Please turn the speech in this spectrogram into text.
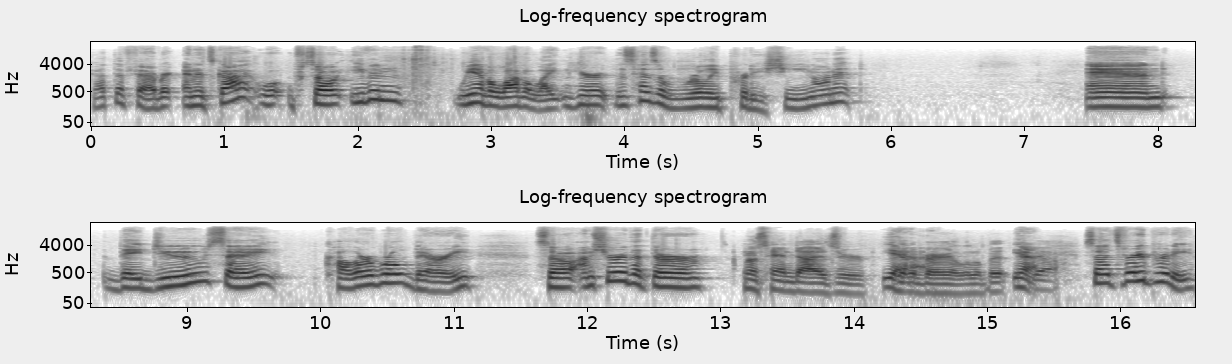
got the fabric, and it's got so even we have a lot of light in here. This has a really pretty sheen on it, and they do say color will vary. So I'm sure that they're Most hand dyes are Yeah. gonna vary a little bit. yeah. So it's very pretty.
